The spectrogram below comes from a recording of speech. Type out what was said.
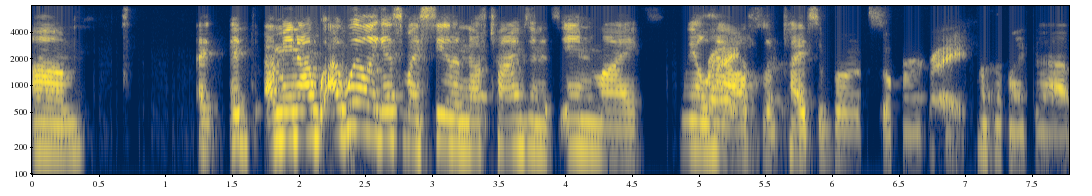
um, I, it, I mean, I, I will, I guess, if I see it enough times and it's in my wheelhouse of types of books or Right. something like that.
